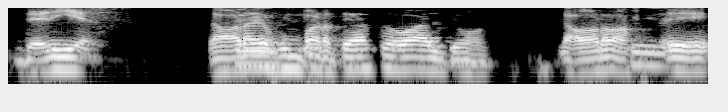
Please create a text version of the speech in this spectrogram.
de 10. La verdad que fue un partidazo de Baltimore. La verdad. Eh,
